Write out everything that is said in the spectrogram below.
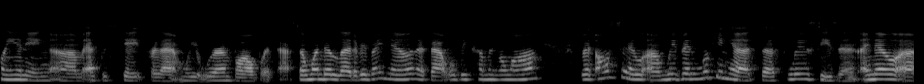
planning um, at the state for that, and we, we're involved with that. So I wanted to let everybody know that that will be coming along. But also, um, we've been looking at the flu season. I know uh,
